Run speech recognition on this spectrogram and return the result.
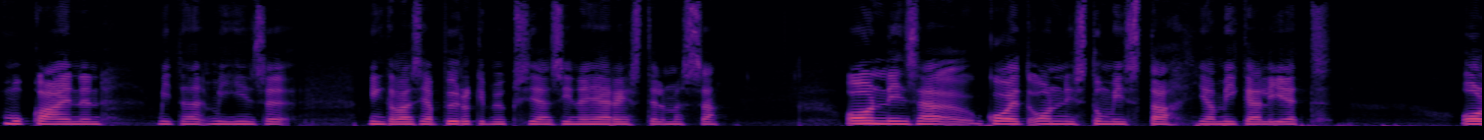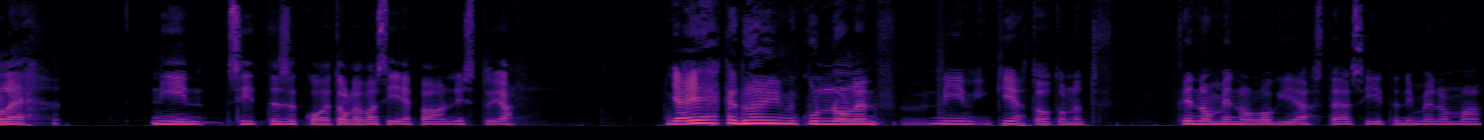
mukainen mitä, mihin se, minkälaisia pyrkimyksiä siinä järjestelmässä on, niin sä koet onnistumista, ja mikäli et ole, niin sitten sä koet olevasi epäonnistuja. Ja ehkä näin, kun olen niin kiehtoutunut fenomenologiasta ja siitä nimenomaan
